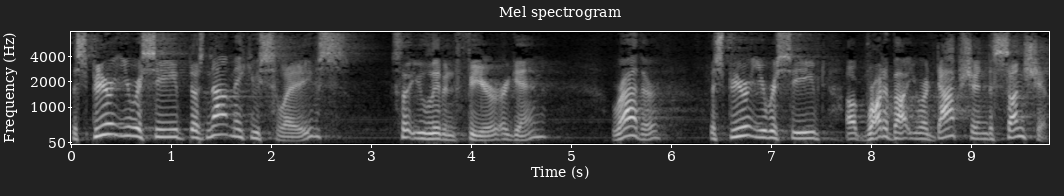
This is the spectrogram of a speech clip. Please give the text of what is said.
The Spirit you receive does not make you slaves so that you live in fear again. Rather, the Spirit you received uh, brought about your adoption to sonship.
